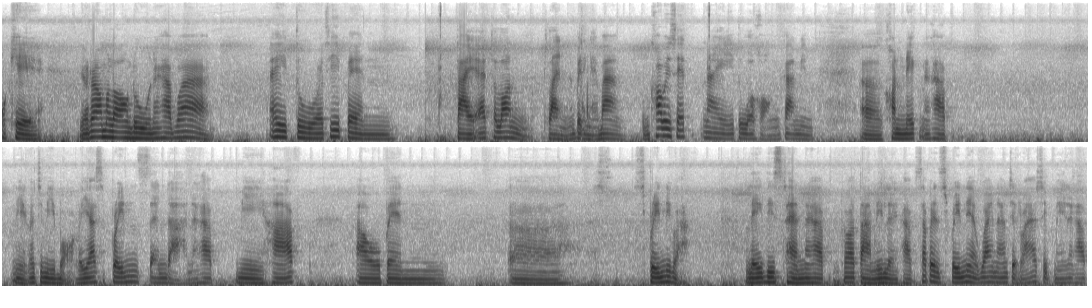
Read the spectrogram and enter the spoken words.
โอเค เดี๋ยวเรามาลองดูนะครับว่าไอตัวที่เป็นไ i แอ t ลอนแพลนนั้นเป็นยังไงบ้าง ผมเข้าไปเซตในตัวของการมินคอนเน็กนะครับเนี่ยก็จะมีบอกระยะสปรินต์สแตนดาร์ดนะครับ มีฮาฟเอาเป็นสปรินต์ดีกว่าเล k ดิส a ทนนะครับ ก็ตามนี้เลยครับ ถ้าเป็นสปรินต์เนี่ยว่ายน้ำ750 เมตรนะครับ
